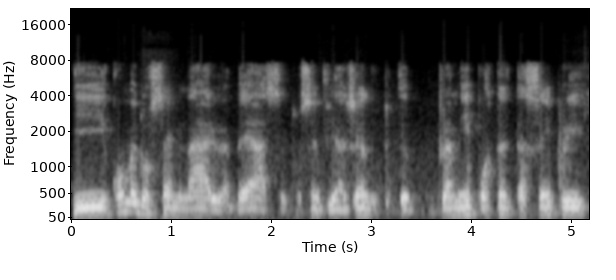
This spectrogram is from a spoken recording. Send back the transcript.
E como eu dou seminário aberto, estou sempre viajando, para mim é importante estar sempre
